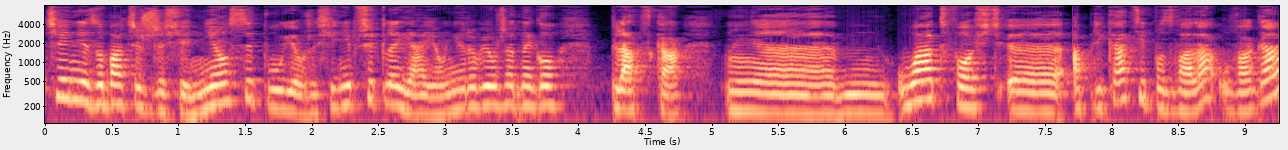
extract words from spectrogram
Cienie zobaczysz, że się nie osypują, że się nie przyklejają, nie robią żadnego placka. Mm, łatwość aplikacji pozwala, uwaga,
